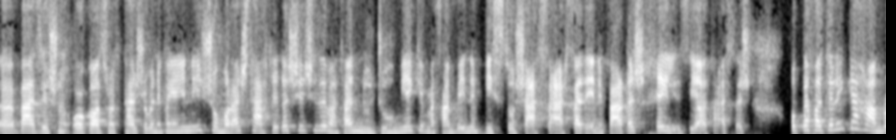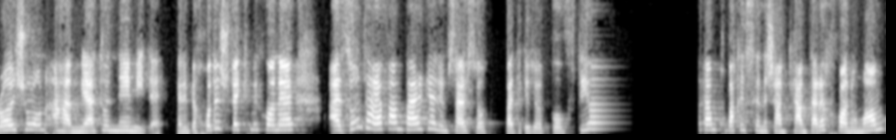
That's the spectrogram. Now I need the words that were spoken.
بعضیشون ارگازم رو تجربه نکنن. یعنی این شمارش تحقیقش یه چیزه مثلا نجومیه که مثلا بین 20 و 60 درصد یعنی فرقش خیلی زیاد هستش. خب به خاطر اینکه همراهشون اون اهمیت رو نمیده. یعنی به خودش فکر می‌کنه. از اون طرف هم برگردیم سر صحبتی که تو گفتی. آدم خب وقتی سنشم کمتره خانومام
